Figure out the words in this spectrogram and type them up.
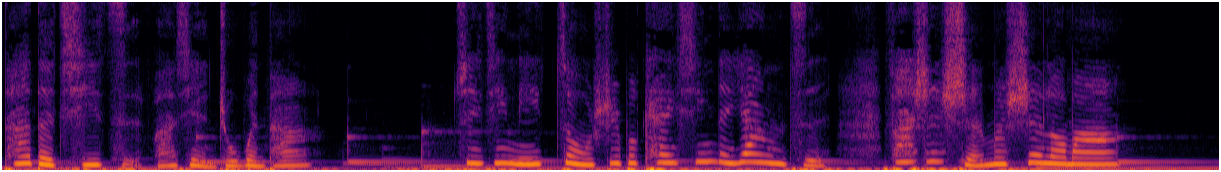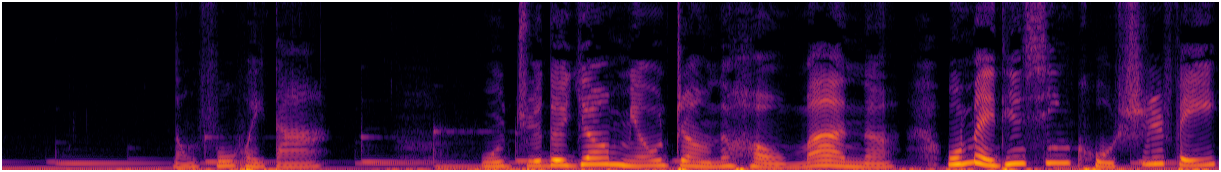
他的妻子发现就问他。最近你总是不开心的样子，发生什么事了吗？农夫回答：“我觉得秧苗长得好慢呢，我每天辛苦施肥，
